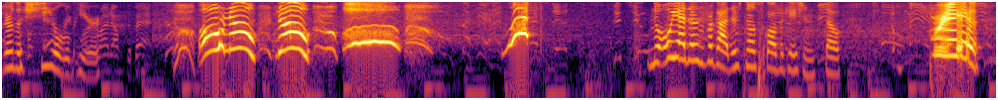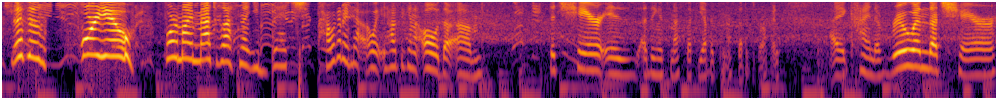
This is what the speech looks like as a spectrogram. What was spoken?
they're the shield here. Oh no! No! Oh! What? No, oh yeah, I forgot. There's no disqualifications. So, Brie, this is for you for my match last night, you bitch. How can I now? Oh, wait, how can I? Oh, the um, the chair is. I think it's messed up. Yep, it's messed up. It's broken. I kind of ruined the chair.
